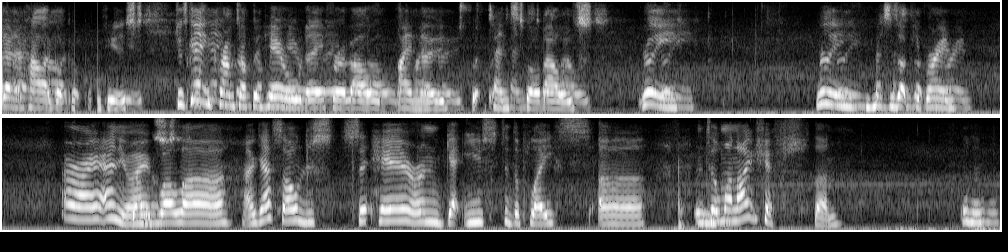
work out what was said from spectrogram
don't know how I got confused. Just getting cramped up in here all day for about I don't know, ten to twelve hours. Really, really messes up your brain. Alright, anyway, Yes. well, uh, I guess I'll just sit here and get used to the place, uh, until my night shift then. Mhm.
